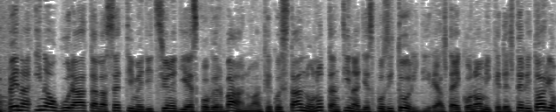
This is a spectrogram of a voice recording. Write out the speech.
Appena inaugurata la settima edizione di Espo Verbano, anche quest'anno un'ottantina di espositori di realtà economiche del territorio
